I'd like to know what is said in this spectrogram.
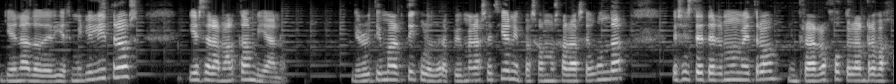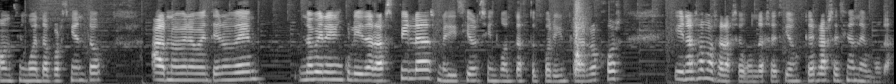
llenado de 10 mililitros y es de la marca Ambiano. Y el último artículo de la primera sección y pasamos a la segunda es este termómetro infrarrojo que lo han rebajado un 50% a 9,99. No vienen incluidas las pilas, medición sin contacto por infrarrojos y nos vamos a la segunda sección que es la sección de moda.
